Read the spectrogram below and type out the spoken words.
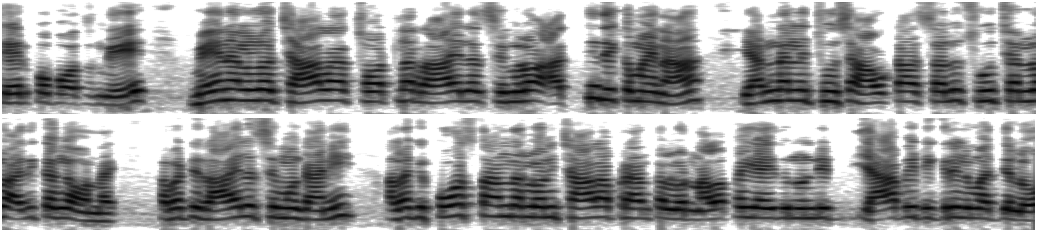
చేరుకోబోతుంది. మే నెలలో చాలా చోట్ల రాయలసీమలో అత్యధికమైన ఎండల్ని చూసే అవకాశాలు సూచనలు అధికంగా ఉన్నాయి. కాబట్టి రాయలసీమ కానీ అలాగే కోస్తాంధ్రలోని చాలా ప్రాంతాల్లో నలభై ఐదు నుండి యాభై డిగ్రీల మధ్యలో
